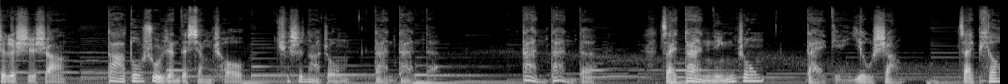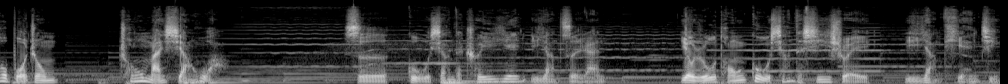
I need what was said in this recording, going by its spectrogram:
这个世上，大多数人的乡愁却是那种淡淡的、淡淡的，在淡宁中带点忧伤，在漂泊中充满向往，似故乡的炊烟一样自然，又如同故乡的溪水一样恬静。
